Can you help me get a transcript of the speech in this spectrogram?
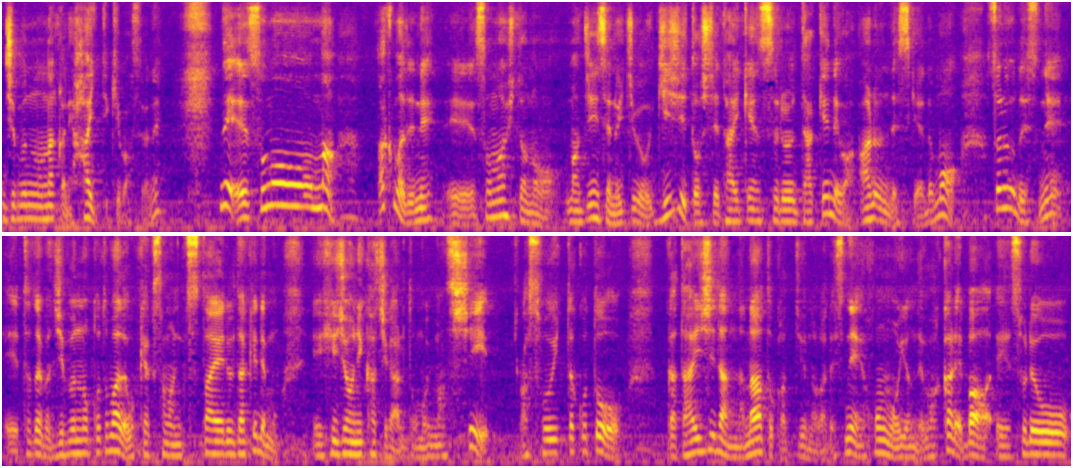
自分の中に入ってきますよね。でそのまああくまでね、えその人の、まあ、人生の一部を疑似として体験するだけではあるんですけれどもそれをですね、え例えば自分の言葉でお客様に伝えるだけでも、え非常に価値があると思いますしあそういったことが大事なんだなとかっていうのがですね本を読んで分かれば、えそれをを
